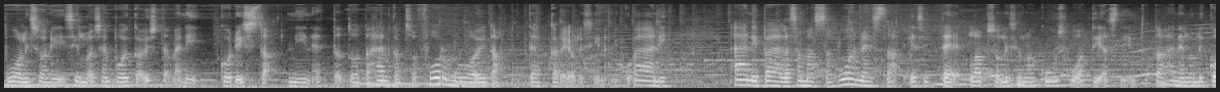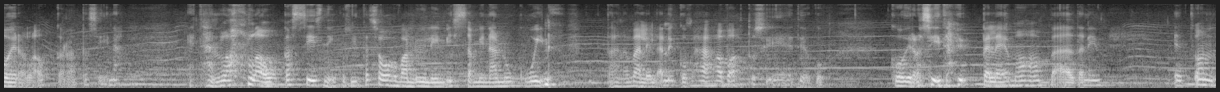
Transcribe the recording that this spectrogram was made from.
puolisoni silloisen poikaystäväni kodissa niin, että tuota, hän katsoi formuloita, telkkari oli siinä niin kuin ääni, ääni päällä samassa huoneessa ja sitten lapsi oli silloin kuusivuotias, niin tota, hänellä oli koiralaukkarata siinä. Että hän la- laukkasi siis niin kuin siitä sohvan yli, missä minä nukuin. Että aina välillä niin kuin vähän havahtui siihen, että joku koira siitä hyppelee maahan päältä. Niin, että on,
